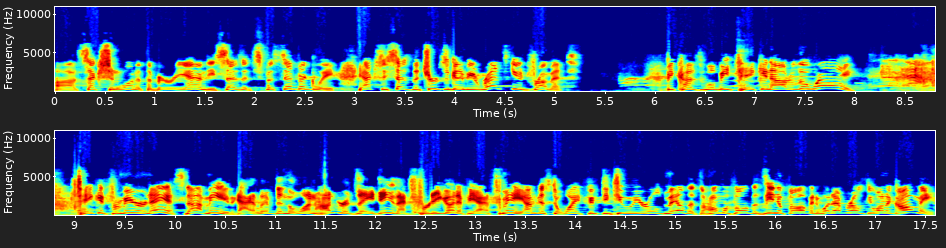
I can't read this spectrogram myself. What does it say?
uh, section 1 at the very end. He says it specifically. He actually says the church is going to be rescued from it because we'll be taken out of the way. Take it from Irenaeus, not me. The guy lived in the 100s AD. That's pretty good if you ask me. I'm just a white 52 year old male that's a homophobe, a xenophobe, and whatever else you want to call me.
